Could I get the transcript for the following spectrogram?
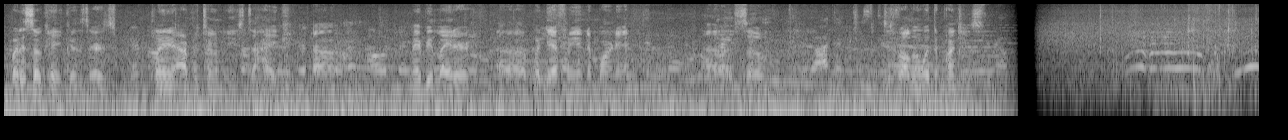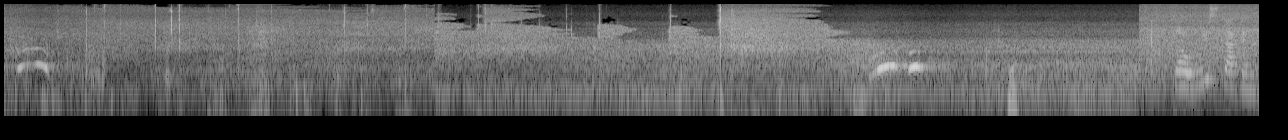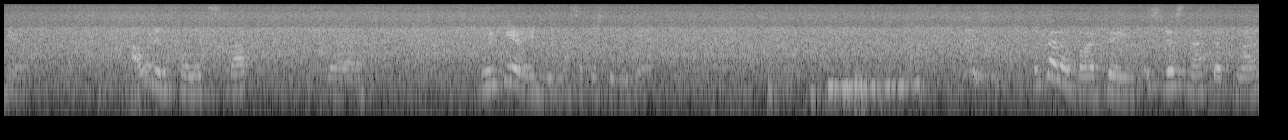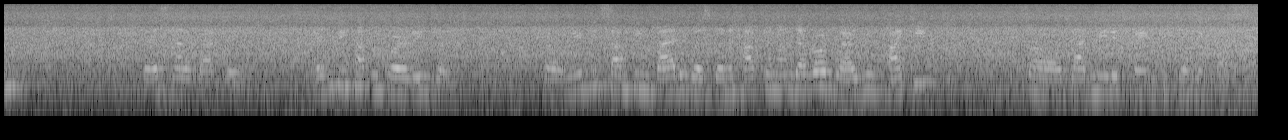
But it's okay because there's plenty of opportunities to hike. Um, maybe later, uh, but definitely in the morning. Uh, so just rolling with the punches. So we're stuck in here. I wouldn't call it stuck. The, we're here and we're not supposed to be here. it's not a bad thing. It's just not the plan. But it's not a bad thing. Everything happened for a reason. So maybe something bad was gonna happen on the road while we're hiking. So God made it rain to protect us.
